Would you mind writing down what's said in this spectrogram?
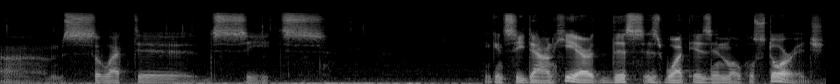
um, selected seats, you can see down here, this is what is in local storage.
